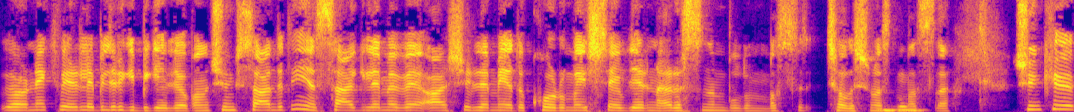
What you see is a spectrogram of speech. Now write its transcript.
örnek verilebilir gibi geliyor bana. Çünkü sen dedin ya sergileme ve arşivleme ya da koruma işlevlerinin arasının bulunması alınması çalışması. Çünkü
